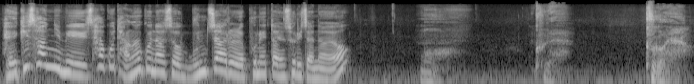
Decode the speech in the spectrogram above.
백 이사님이 사고 당하고 나서 문자를 보냈다는 소리잖아요. 그래, 그거야.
